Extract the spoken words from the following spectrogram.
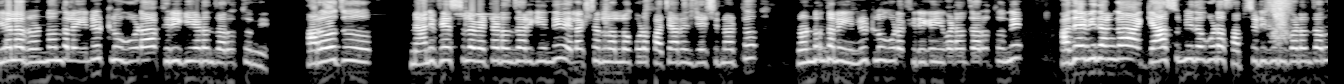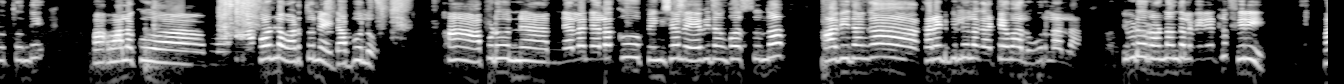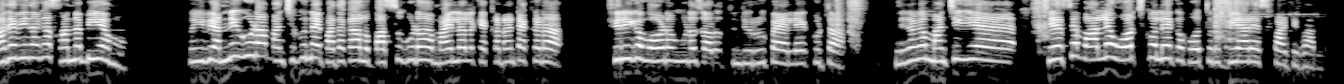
ఇలా రెండు వందల యూనిట్లు కూడా తిరిగి ఇవ్వడం జరుగుతుంది. ఆ రోజు మేనిఫెస్టోలో పెట్టడం జరిగింది. ఎలక్షన్లలో కూడా ప్రచారం చేసినట్టు రెండు వందల యూనిట్లు కూడా ఫ్రీగా ఇవ్వడం జరుగుతుంది. అదే విధంగా గ్యాస్ మీద కూడా సబ్సిడీ కూడా ఇవ్వడం జరుగుతుంది. వాళ్ళకు అకౌంట్లో పడుతున్నాయి డబ్బులు. అప్పుడు నె- నెల నెలకు పింఛన్ ఏ విధంగా వస్తుందో ఆ విధంగా కరెంట్ బిల్లులు కట్టేవాళ్ళు ఊర్లల్లో. ఇప్పుడు రెండు వందల యూనిట్లు ఫ్రీ. అదే విధంగా సన్న బియ్యము. ఇవన్నీ కూడా మంచిగున్నాయి పథకాలు. బస్సు కూడా మహిళలకు ఎక్కడంటే అక్కడ ఫ్రీగా పోవడం కూడా జరుగుతుంది రూపాయి లేకుండా. నిజంగా మంచిగా చేస్తే వాళ్ళే ఓర్చుకోలేకపోతున్నారు బీఆర్ఎస్ పార్టీ వాళ్ళు.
